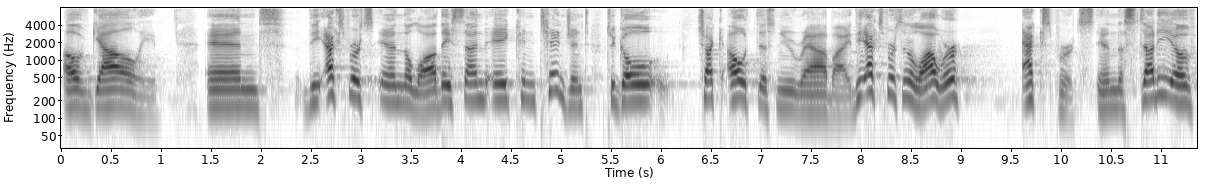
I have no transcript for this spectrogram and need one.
of Galilee, and the experts in the law they send a contingent to go check out this new rabbi. The experts in the law were experts in the study of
